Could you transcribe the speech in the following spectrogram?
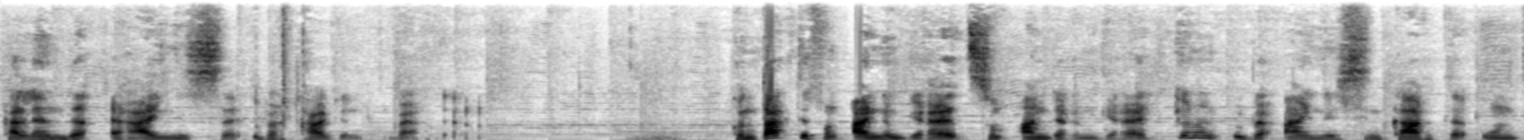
Kalenderereignisse übertragen werden. Kontakte von einem Gerät zum anderen Gerät können über eine SIM-Karte und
